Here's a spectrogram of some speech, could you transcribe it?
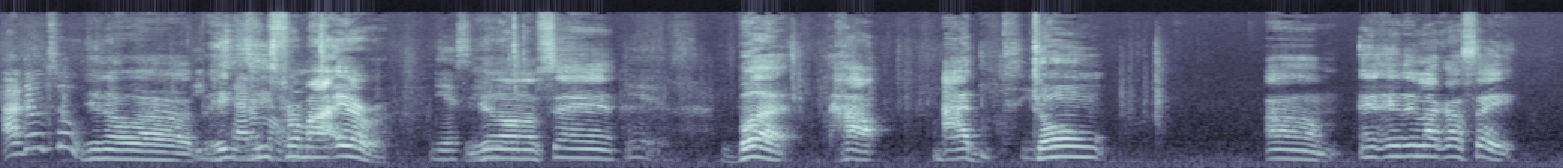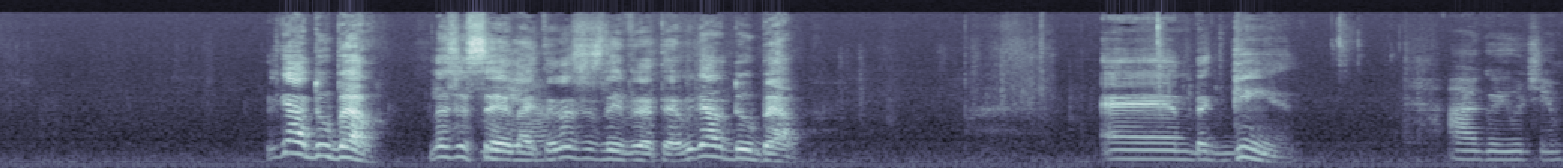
I do too. You know, uh, He he's he's from our era. Yes, he You know what I'm saying? Yes. But how I don't um and, and, then like I say, we gotta do better. Let's just say it like that. Let's just leave it at that. We gotta do better. And again, I agree with you.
